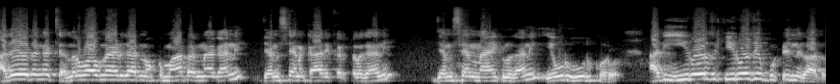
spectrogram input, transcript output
అదేవిధంగా చంద్రబాబు నాయుడు గారిని ఒక మాట అన్నా కానీ జనసేన కార్యకర్తలు కానీ జనసేన నాయకులు కానీ ఎవరు ఊరుకోరు. అది ఈ రోజుకి ఈ రోజే పుట్టింది కాదు.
